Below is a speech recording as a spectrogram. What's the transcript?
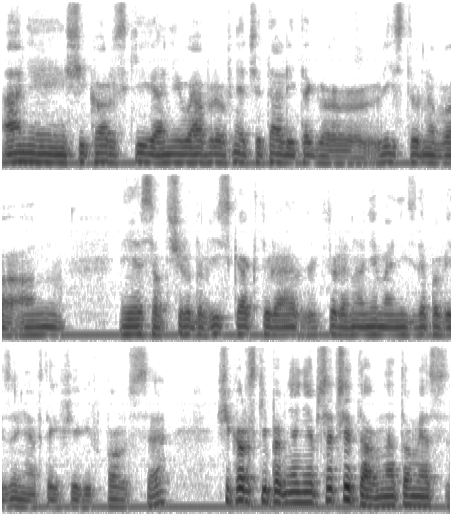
ani Sikorski, ani Ławrow nie czytali tego listu, no bo on jest od środowiska, która, które no nie ma nic do powiedzenia w tej chwili w Polsce. Sikorski pewnie nie przeczytał, natomiast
